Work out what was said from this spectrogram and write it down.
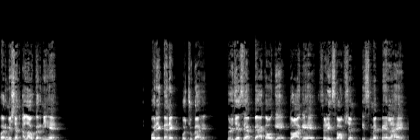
परमिशन अलाउ करनी है। और ये कनेक्ट हो चुका है। फिर जैसे आप बैक आओगे तो आगे है सेटिंग्स का ऑप्शन इसमें पहला है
